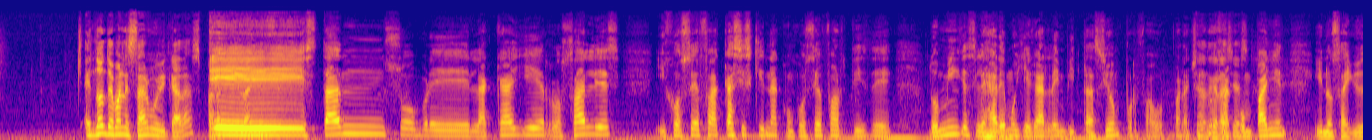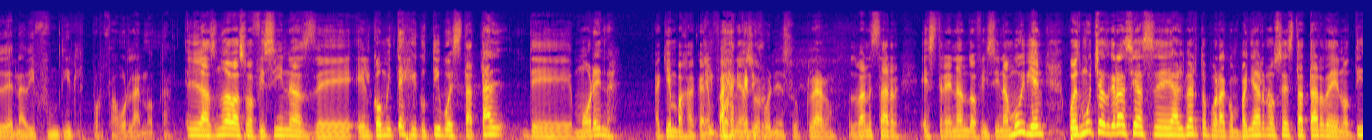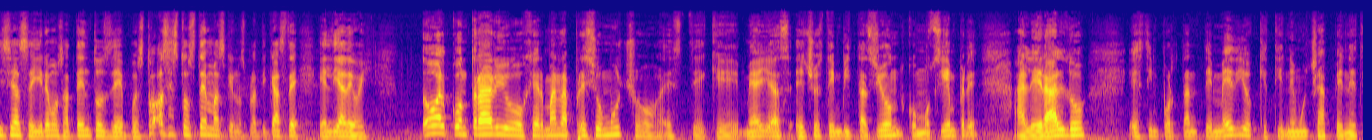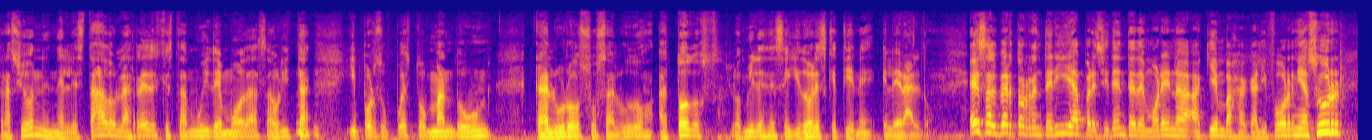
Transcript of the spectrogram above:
¿En dónde van a estar ubicadas? Eh, están sobre la calle Rosales y Josefa, casi esquina con Josefa Ortiz de Domínguez. Les haremos llegar la invitación, por favor, para que nos acompañen y nos ayuden a difundir, por favor, la nota. Las nuevas oficinas del Comité Ejecutivo Estatal de Morena aquí en Baja California, en California Sur. claro. Nos van a estar estrenando oficina. Muy bien, pues muchas gracias eh, Alberto por acompañarnos esta tarde de noticias. Seguiremos atentos de pues todos estos temas que nos platicaste el día de hoy. No, al contrario, Germán, aprecio mucho este que me hayas hecho esta invitación, como siempre, al Heraldo, este importante medio que tiene mucha penetración en el Estado, las redes que están muy de modas ahorita, y por supuesto mando un caluroso saludo a todos los miles de seguidores que tiene el Heraldo. Es Alberto Rentería, presidente de Morena aquí en Baja California Sur.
